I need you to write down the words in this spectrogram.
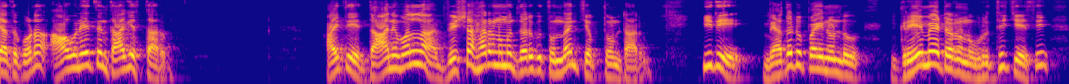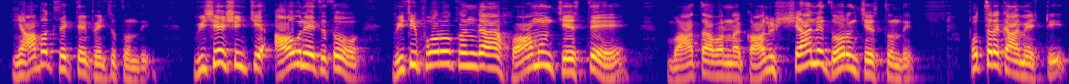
చేత కూడా ఆవునేతిని తాగిస్తారు. అయితే దానివల్ల విషహరణము జరుగుతుందని చెప్తుంటారు. ఇది మెదడుపై నుండి గ్రేమేటర్ను వృద్ధి చేసి జ్ఞాపక శక్తిని పెంచుతుంది. విశేషించి ఆవునేతితో విధిపూర్వకంగా హోమం చేస్తే వాతావరణ కాలుష్యాన్ని దూరం చేస్తుంది. పుత్రకామేష్టి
